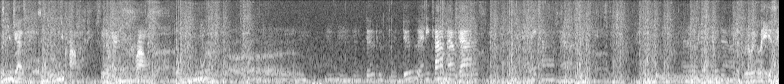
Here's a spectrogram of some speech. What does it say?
let you guys. Crawling. See that guy? He's crawling. Do do do do. Anytime now, guys. Anytime now. I'm just really lazy.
